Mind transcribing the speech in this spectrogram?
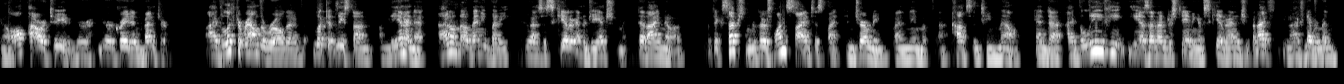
you know, all power to you. You're, you're a great inventor. I've looked around the world, I've looked at least on, on the internet. I don't know of anybody who has a scalar energy instrument that I know of. With the exception, there's one scientist by, in Germany by the name of uh, Konstantin Mell and uh, I believe he, he has an understanding of scalar energy, but I've, you know, I've never been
